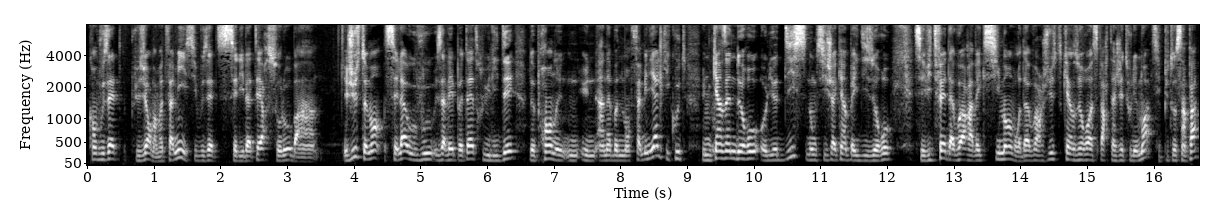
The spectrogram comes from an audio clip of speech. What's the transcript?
quand vous êtes plusieurs dans votre famille, si vous êtes célibataire, solo, ben Justement, c'est là où vous avez peut-être eu l'idée de prendre un abonnement familial qui coûte une quinzaine d'euros au lieu de 10. Donc si chacun paye 10 euros, c'est vite fait d'avoir avec 6 membres, d'avoir juste 15 euros à se partager tous les mois. C'est plutôt sympa.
